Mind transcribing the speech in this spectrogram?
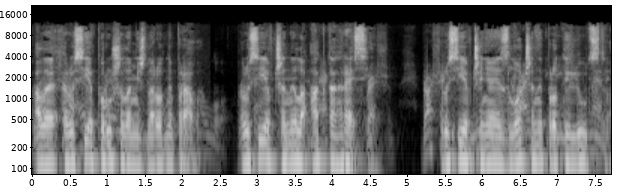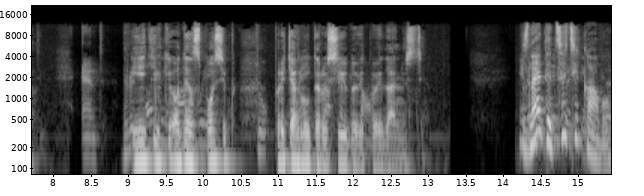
але Росія порушила міжнародне право. Росія вчинила акт агресії. Росія вчиняє злочини проти людства. І є тільки один спосіб притягнути Росію до відповідальності. Знаєте, це цікаво,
